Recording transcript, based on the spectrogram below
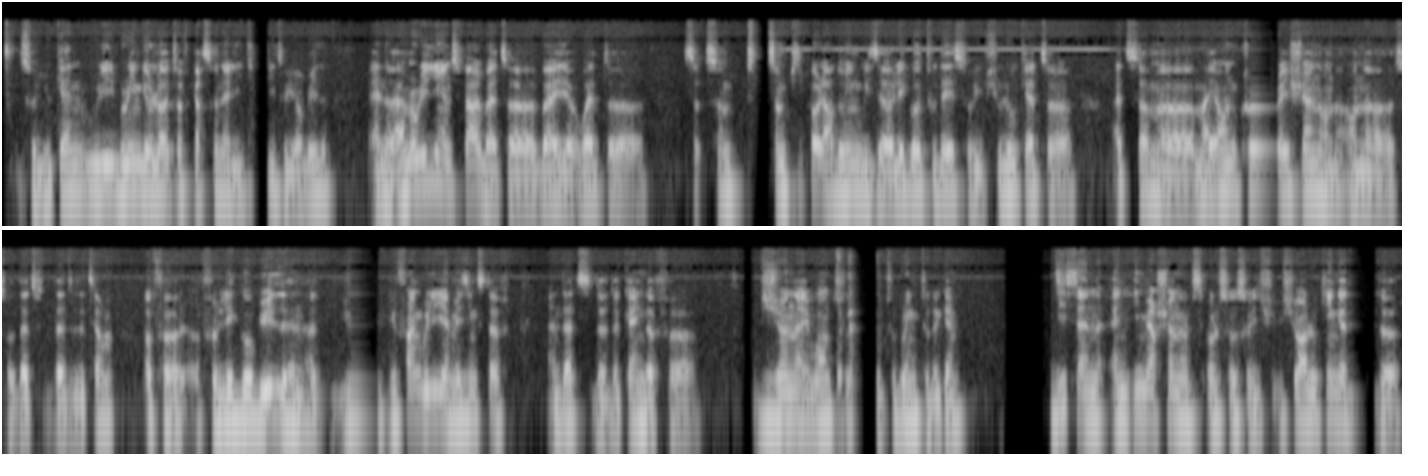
so you can really bring a lot of personality to your build. And I'm really inspired by uh, by what uh, so, some some people are doing with uh, Lego today. So if you look at at some my own creation on on so that's that's the term of a, of a Lego build, and you you find really amazing stuff, and that's the the kind of vision I want to, to bring to the game. This and and immersion also. So if, you- are looking at the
